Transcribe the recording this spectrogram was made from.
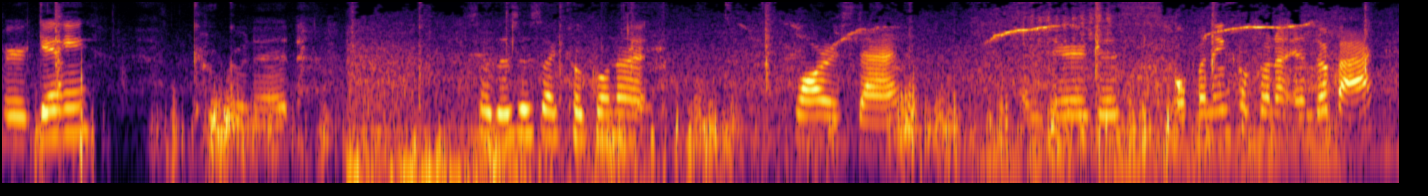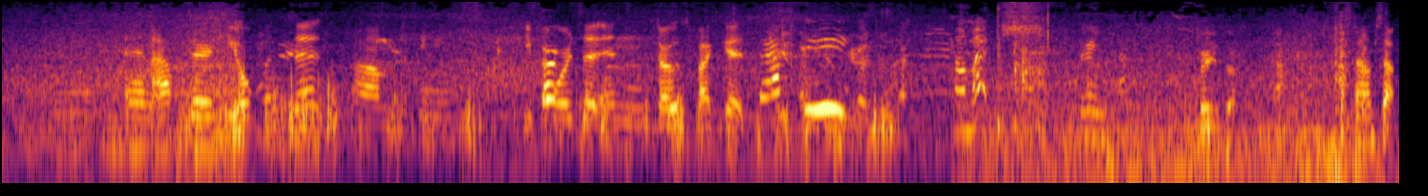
We're getting coconut. So this is like coconut water stand. And there's this opening coconut in the back. And after he opens it, um, I think he pours it in those buckets. How much? 30. Thumbs up.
